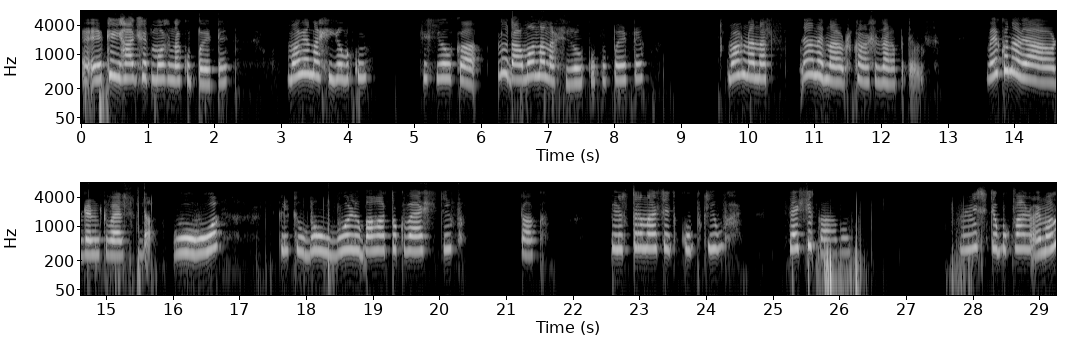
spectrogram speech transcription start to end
е, який гаджет можна купити. Може на хілку. Чи хілка. Ну да, можна на хілку купити. Можна на. Я не знаю, коротше, зараз подивимося. Виконав я один квест. Да. Ого. Скільки в Броуболі багато квестів. Так. Плюс 13 кубків. Це цікаво. Мені ще буквально. Я можу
